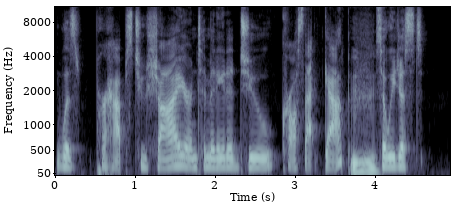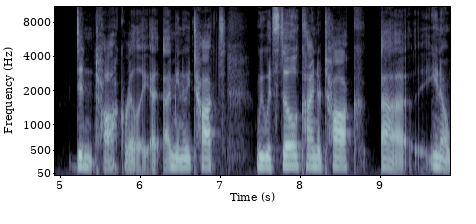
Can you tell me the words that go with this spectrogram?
was perhaps too shy or intimidated to cross that gap. So we just didn't talk really. I, I mean, we talked. We would still kind of talk, uh, you know,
